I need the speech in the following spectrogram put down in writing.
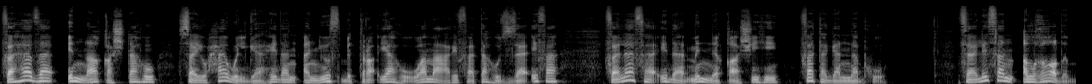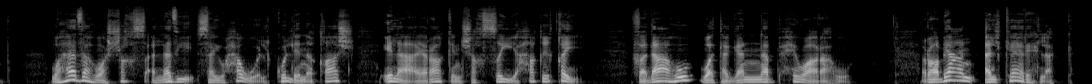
فهذا إن ناقشته سيحاول جاهدا أن يثبت رأيه ومعرفته الزائفة فلا فائدة من نقاشه فتجنبه. ثالثا الغاضب وهذا هو الشخص الذي سيحول كل نقاش إلى عراك شخصي حقيقي فدعه وتجنب حواره. رابعا الكاره لك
